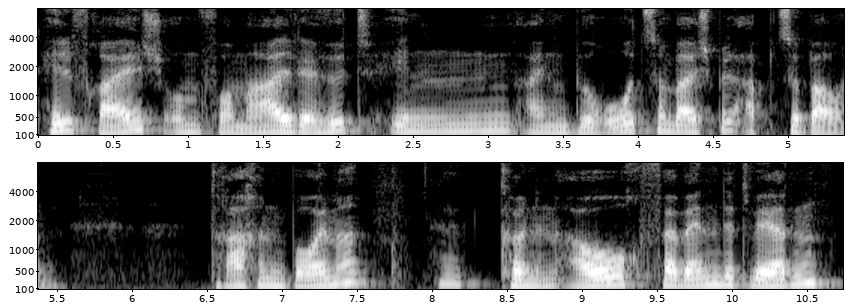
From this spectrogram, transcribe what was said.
hilfreich, um Formaldehyd in einem Büro zum Beispiel abzubauen. Drachenbäume können auch verwendet werden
